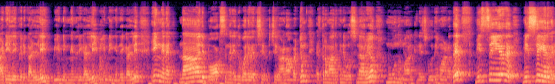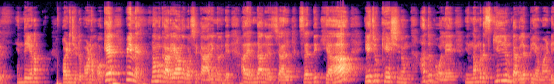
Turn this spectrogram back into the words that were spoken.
അടിയിലേക്ക് ഒരു കള്ളി വീണ്ടും ഇങ്ങനെ ഒരു കള്ളി വീണ്ടും ഇങ്ങനെ ഒരു കള്ളി ഇങ്ങനെ നാല് ബോക്സ് ഇങ്ങനെ ഇതുപോലെ വരച്ച് വെച്ച് കാണാൻ പറ്റും. എത്ര മാർക്കിന്റെ ക്വസ്റ്റ്യൻ അറിയോ? മൂന്ന് മാർക്കിന്റെ ചോദ്യമാണത്. മിസ് ചെയ്യരുത് മിസ് ചെയ്യരുത്. എന്ത് ചെയ്യണം? പഠിച്ചിട്ട് പോകണം ഓക്കെ പിന്നെ നമുക്കറിയാവുന്ന കുറച്ച് കാര്യങ്ങളുണ്ട്. അതെന്താന്ന് വെച്ചാൽ ശ്രദ്ധിക്കുക എഡ്യൂക്കേഷനും അതുപോലെ നമ്മുടെ സ്കില്ലും ഡെവലപ്പ് ചെയ്യാൻ വേണ്ടി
